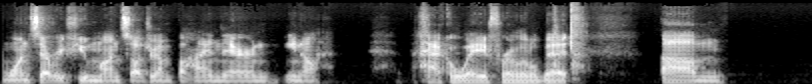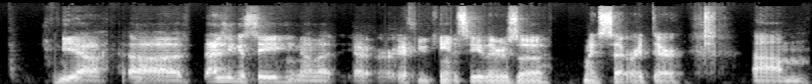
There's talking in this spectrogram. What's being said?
once every few months I'll jump behind there and you know hack away for a little bit. Um, yeah, uh, as you can see, you know that, or if you can't see, there's a my set right there. Um,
